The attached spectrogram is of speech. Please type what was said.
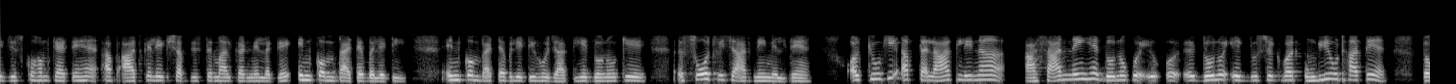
जिसको हम कहते हैं, अब आजकल एक शब्द इस्तेमाल करने लग गए इनकम्पैटेबिलिटी इनकम्पैटेबिलिटी हो जाती है, दोनों के सोच विचार नहीं मिलते हैं। और क्योंकि अब तलाक लेना आसान नहीं है दोनों को दोनों एक दूसरे के ऊपर उंगली उठाते हैं तो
